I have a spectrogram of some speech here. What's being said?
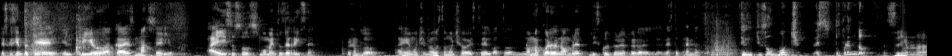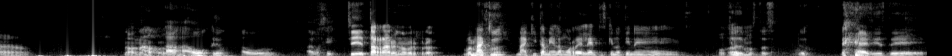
Es que siento que el trío acá es más serio. Hay sus, sus momentos de risa. Por ejemplo, a mí mucho, me gusta mucho este, el vato. No me acuerdo el nombre, discúlpenme, pero el, el de esta ofrenda. Thank you so much, esta ofrenda. Se llama. No, no me acuerdo. A, Ao, creo. Ao, algo así. Sí, está raro el nombre, pero. buen Maki. Maki también la morra de lentes que no tiene. Hoja de mostaza. Así este.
